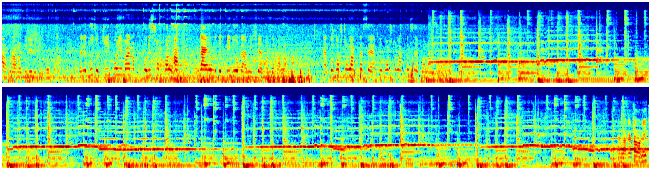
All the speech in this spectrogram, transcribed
তারপরে আমার ভিডিও এডিটিং করতে হয়। তাহলে বুঝো কী পরিমাণ পরিশ্রম করলাম, গায়ে হলুদের ভিডিওটা আমি শেয়ার করতে পারলাম না। এত কষ্ট লাগতেছে, এত কষ্ট লাগতেছে বলার অনেক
